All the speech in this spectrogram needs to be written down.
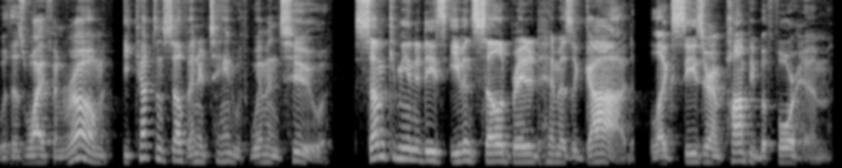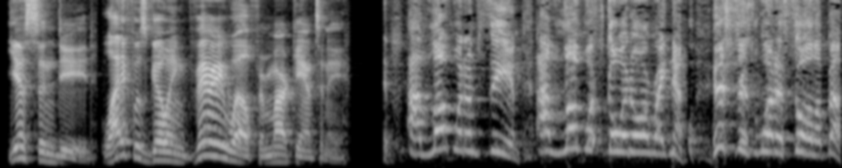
With his wife in Rome, he kept himself entertained with women too. Some communities even celebrated him as a god, like Caesar and Pompey before him. Yes, indeed. Life was going very well for Mark Antony. I love what I'm seeing. I love what's going on right now. This is what it's all about.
